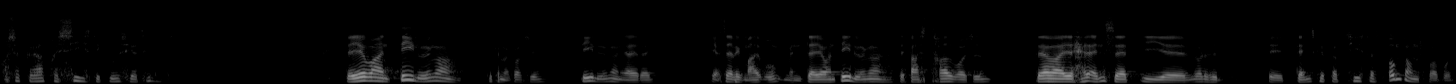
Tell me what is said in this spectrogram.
og så gøre præcis det Gud siger til os. Da jeg var en del yngre, det kan man godt sige, en del yngre end jeg er i dag, jeg er stadigvæk meget ung, men da jeg var en del yngre, det er faktisk 30 år siden, der var jeg ansat i øh, noget, der hed øh, Danske Baptisters Ungdomsforbund.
